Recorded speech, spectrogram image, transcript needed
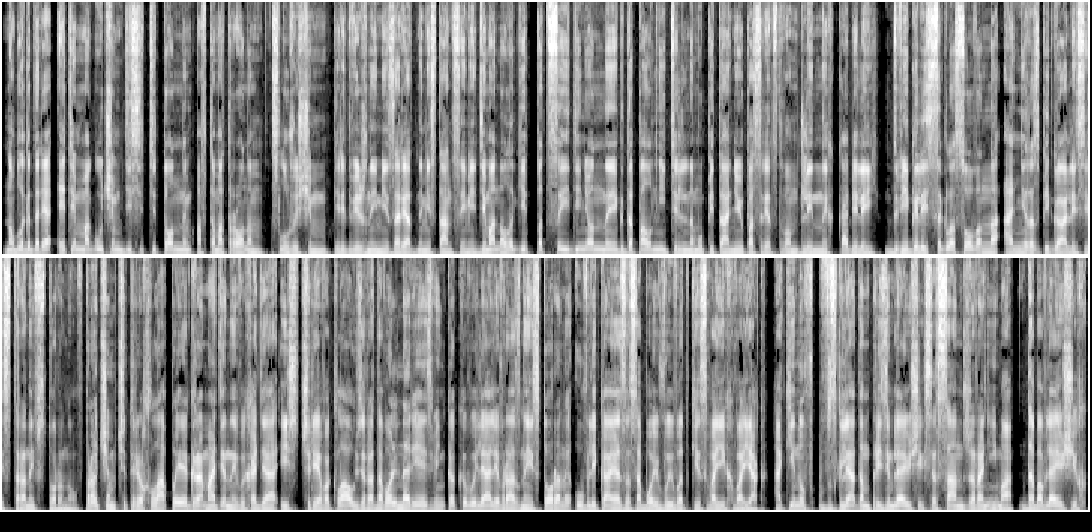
но благодаря этим могучим десятитонным автоматронам, служащим передвижными зарядными станциями, демонологи, подсоединенные к дополнительному питанию посредством длинных кабелей, двигались согласованно, а не разбегались из стороны в сторону. Впрочем, четырехлапые громадины, выходя из чрева Клаузера, довольно резвенько ковыляли в разные стороны, увлекая за собой выводки своих вояк. Окинув взглядом приземляющихся Сан-Джеронима, добавляющих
